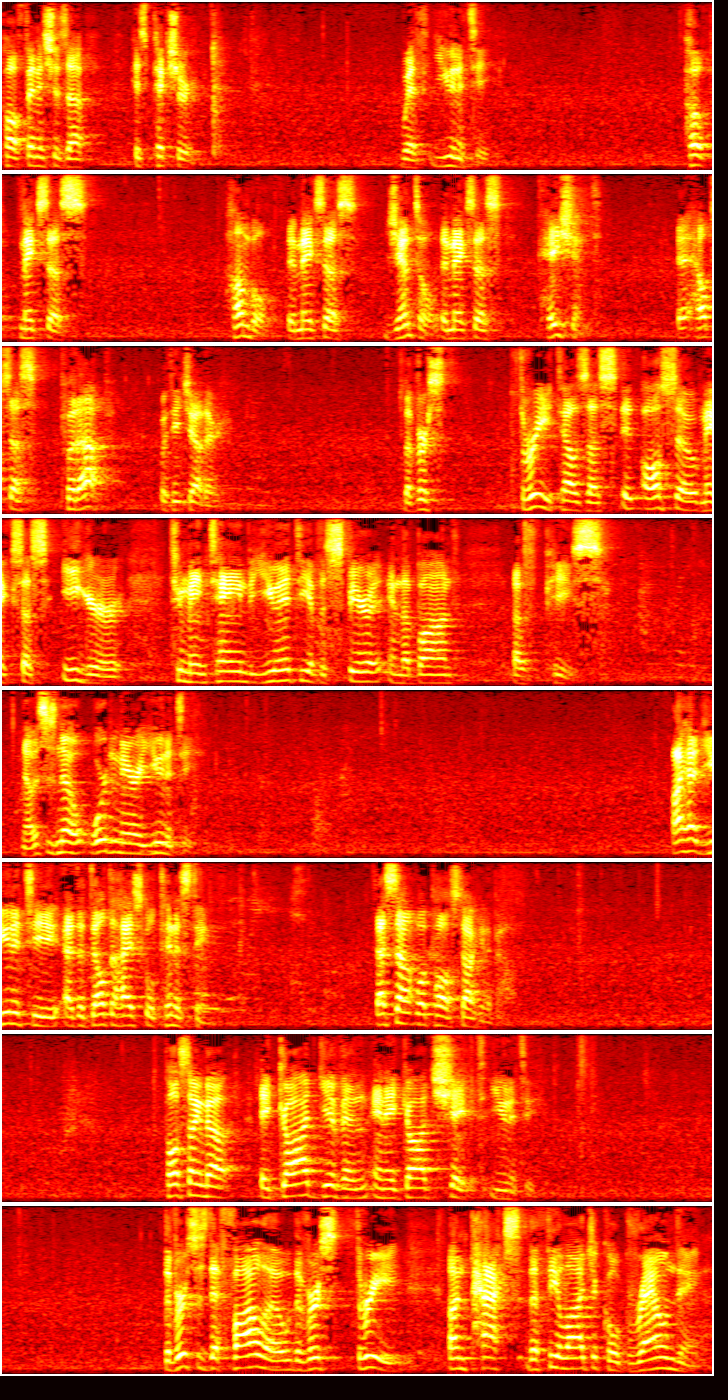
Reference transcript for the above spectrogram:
Paul finishes up his picture with unity. Hope makes us humble, it makes us gentle, it makes us patient, it helps us put up with each other. But verse 3 tells us it also makes us eager to maintain the unity of the Spirit in the bond of peace. Now, this is no ordinary unity. I had unity at the Delta High School tennis team. That's not what Paul's talking about. Paul's talking about a God given and a God shaped unity. The verses that follow, the verse 3, unpacks the theological grounding,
